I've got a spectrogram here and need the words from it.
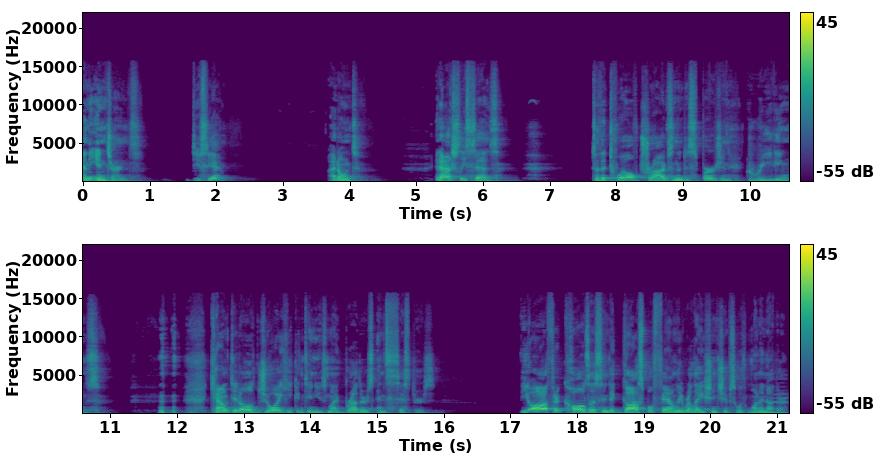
and the interns. Do you see it? I don't. It actually says, to the 12 tribes in the dispersion, greetings. Count it all joy, he continues, my brothers and sisters. The author calls us into gospel family relationships with one another,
